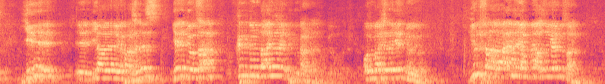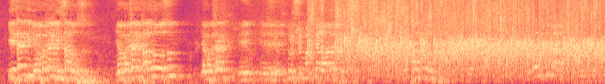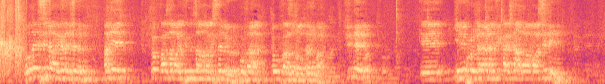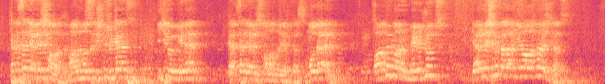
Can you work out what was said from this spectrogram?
yeni e, ilaveler yaparsanız, yetmiyorsa 40 gün daha yarayın yukarıda. Hobi bahçeleri yetmiyor diyor. 100 tane daha hemen yapmaya hazır yerimiz var. Yeter ki yapacak insan olsun. Yapacak kadro olsun. Yapacak e, e, Dursun olsun. Dolayısıyla, dolayısıyla arkadaşlarım hani çok fazla vaktinizi almak istemiyorum. Burada çok fazla notlarım var. Şimdi e, yeni projelerden birkaç tane daha bahsedeyim. Kentsel yerleşim alanları. Bandırma sıkışmış bir kent. İki bölgeye kentsel yerleşim alanları yapacağız. Modern. Bandırmanın mevcut yerleşimi kadar yeni alanlar açacağız.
